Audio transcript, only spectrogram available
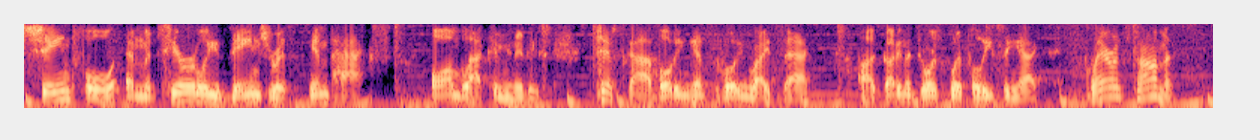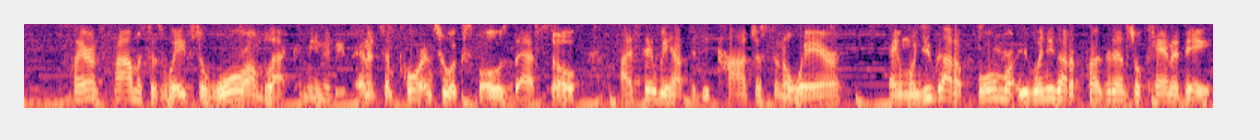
shameful and materially dangerous impacts on black communities. Tim Scott voting against the Voting Rights Act, uh, gutting the George Floyd Policing Act. Clarence Thomas. Clarence Thomas has waged a war on black communities, and it's important to expose that. So I say we have to be conscious and aware. And when you got a former, when you got a presidential candidate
